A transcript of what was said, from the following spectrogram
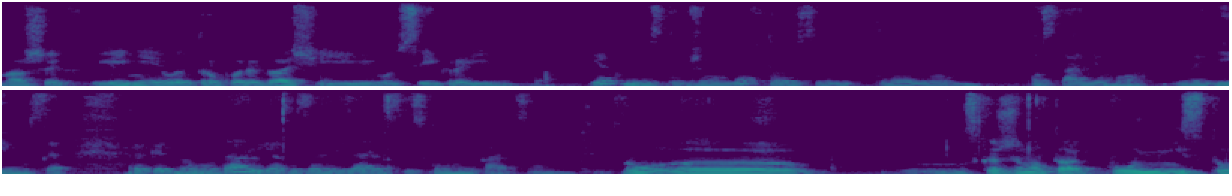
наших ліній електропередач і у всій країні. Як місто вже оговталося від е, останнього, надіємося, ракетного удару? Як взагалі зараз із комунікаціями? Ну, е, скажімо так, по місту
